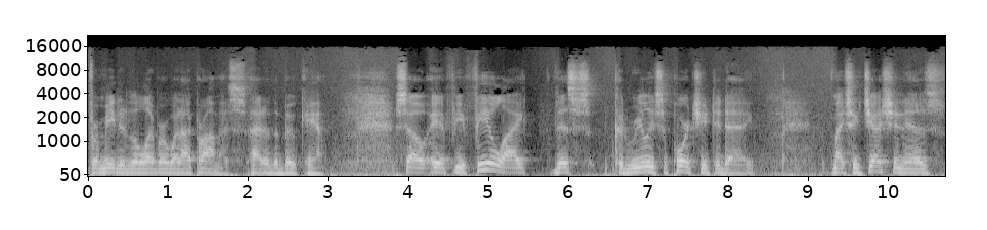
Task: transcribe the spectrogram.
for me to deliver what I promise out of the boot camp so if you feel like this could really support you today, my suggestion is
